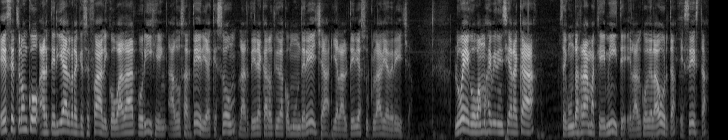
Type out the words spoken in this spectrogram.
Ese tronco arterial brachiocefálico va a dar origen a dos arterias que son la arteria carótida común derecha y a la arteria subclavia derecha. Luego vamos a evidenciar acá, segunda rama que emite el arco de la aorta, es esta,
